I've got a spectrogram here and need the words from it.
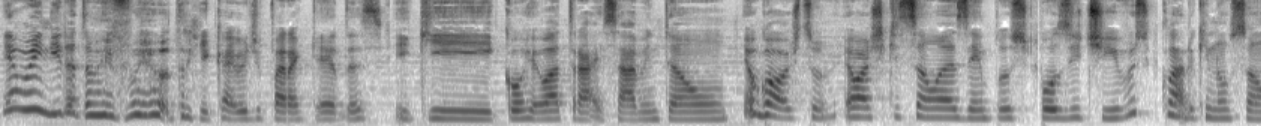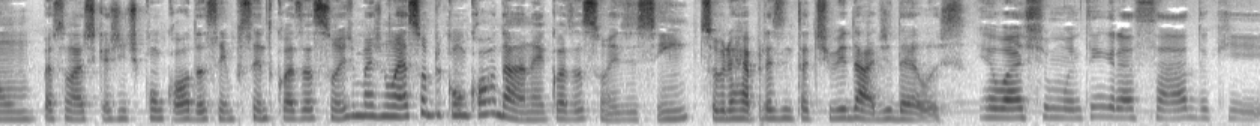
E a Rhaenyra também foi outra que caiu de paraquedas e que correu atrás, sabe? Então, eu gosto. Eu acho que são exemplos positivos. Claro que não são personagens que a gente concorda 100% com as ações, mas não é sobre concordar, né, com as ações, e sim sobre a representatividade delas. Eu acho muito engraçado que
